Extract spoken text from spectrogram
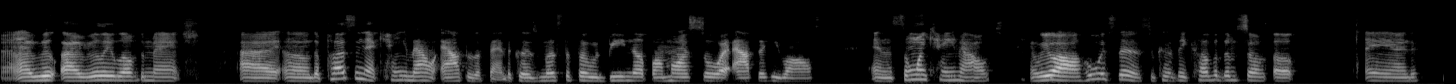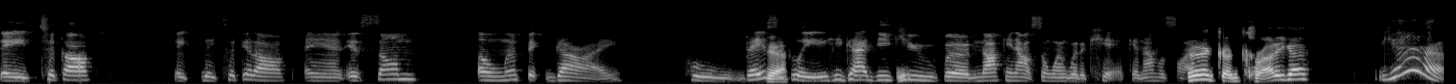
I re- I really love the match. I um the person that came out after the fact because Mustafa was beating up on Mansoor after he lost, and someone came out and we were all who is this because they covered themselves up and they took off they they took it off and it's some Olympic guy who basically yeah. he got DQ for knocking out someone with a kick and I was like a karate guy? Yeah,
